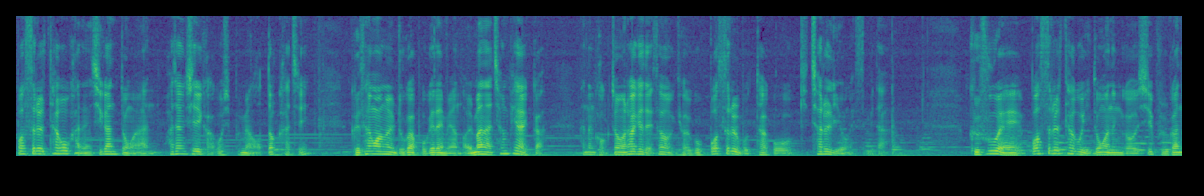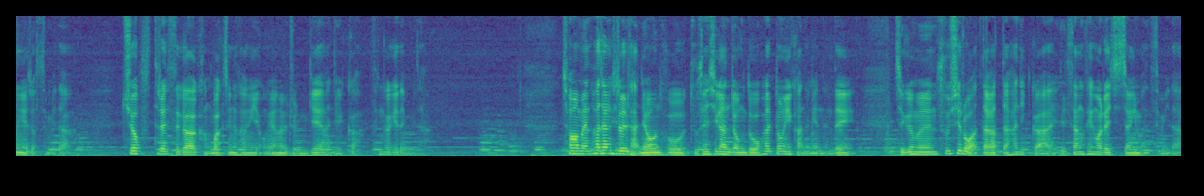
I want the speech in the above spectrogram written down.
버스를 타고 가는 시간 동안 화장실 가고 싶으면 어떡하지? 그 상황을 누가 보게 되면 얼마나 창피할까 하는 걱정을 하게 돼서 결국 버스를 못 타고 기차를 이용했습니다. 그 후에 버스를 타고 이동하는 것이 불가능해졌습니다. 취업 스트레스가 강박 증상에 영향을 준 게 아닐까 생각이 됩니다. 처음엔 화장실을 다녀온 후 두세 시간 정도 활동이 가능했는데 지금은 수시로 왔다 갔다 하니까 일상생활에 지장이 많습니다.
